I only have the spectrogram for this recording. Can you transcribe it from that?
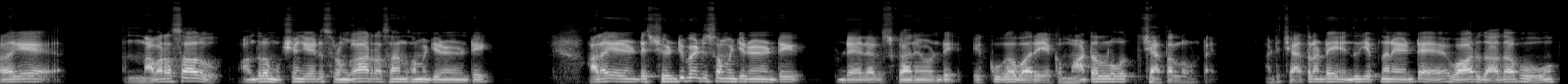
అలాగే నవరసాలు అందులో ముఖ్యంగా ఏంటి? శృంగార రసానికి సంబంధించినటువంటి అలాగే ఏంటంటే సెంటిమెంట్కి సంబంధించినటువంటి డైలాగ్స్ కానివ్వండి ఎక్కువగా వారి యొక్క మాటల్లో చేతల్లో ఉంటాయి. అంటే చేతలు అంటే ఎందుకు చెప్తున్నానంటే వారు దాదాపు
